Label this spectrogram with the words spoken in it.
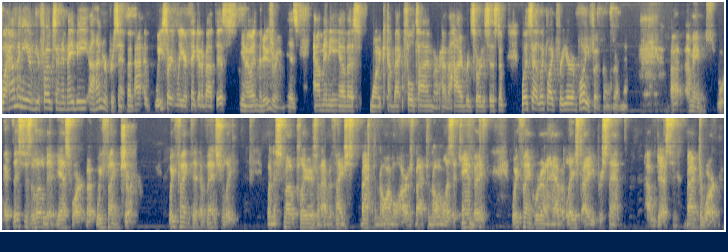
Well, how many of your folks, and it may be hundred percent, but I, we certainly are thinking about this. You know, in the newsroom, is how many of us want to come back full time or have a hybrid sort of system? What's that look like for your employee footprint right now? I, I mean, this is a little bit guesswork, but we think sure. We think that eventually, when the smoke clears and everything's back to normal, or as back to normal as it can be, we think we're going to have at least eighty percent. I'm guessing back to work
